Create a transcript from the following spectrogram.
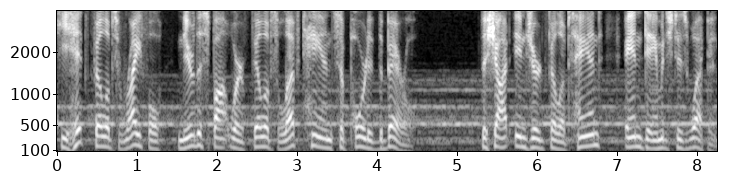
He hit Phillips' rifle near the spot where Phillips' left hand supported the barrel. The shot injured Phillips' hand and damaged his weapon.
